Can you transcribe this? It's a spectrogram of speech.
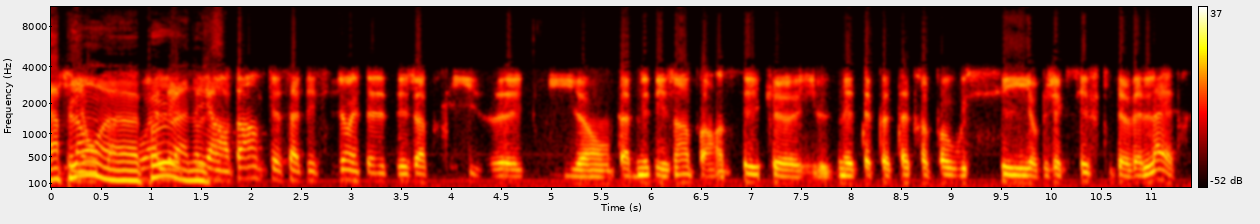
Rappelons un peu à nos... entendre que sa décision était déjà prise, et qui ont amené des gens à penser qu'il n'était peut-être pas aussi objectif qu'il devait l'être.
